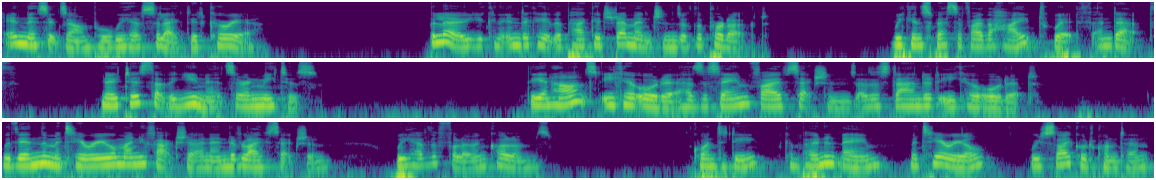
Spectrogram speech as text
In this example, we have selected Korea. Below, you can indicate the package dimensions of the product. We can specify the height, width, and depth. Notice that the units are in meters. The Enhanced Eco Audit has the same five sections as a standard Eco Audit. Within the Material Manufacture and End of Life section, we have the following columns. Quantity, component name, material, recycled content,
